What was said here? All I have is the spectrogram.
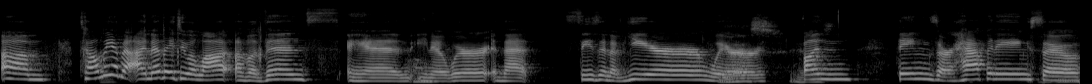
Um, tell me about. I know they do a lot of events, and you know we're in that season of year where Yes, fun things are happening. So,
